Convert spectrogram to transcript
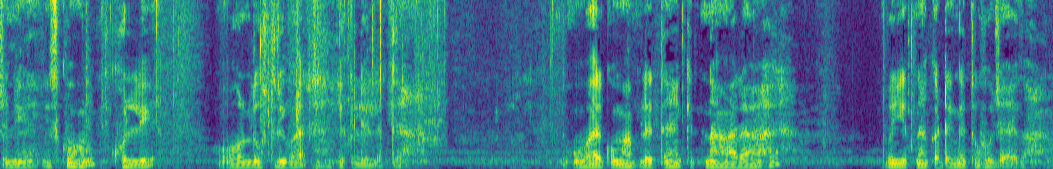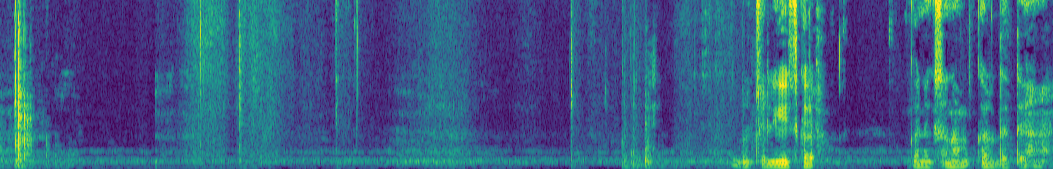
चलिए इसको हम खोल लिए और दूसरी वायर एक ले लेते हैं। तो वायर को माप लेते हैं, कितना आ रहा है। तो ये इतना कटेंगे तो हो जाएगा। तो चलिए इसका कनेक्शन हम कर देते हैं।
